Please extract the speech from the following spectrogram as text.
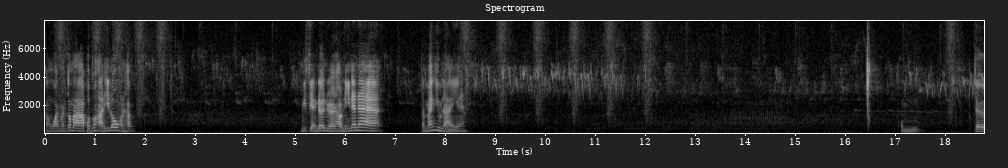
กลางวันมันก็มาครับ ผมต้องหาที่โล่งก่อนครับ มีเสียงเดินอยู่แถวๆนี้แน่ๆฮะ แต่แม่งอยู่ไหน ผมเจอ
